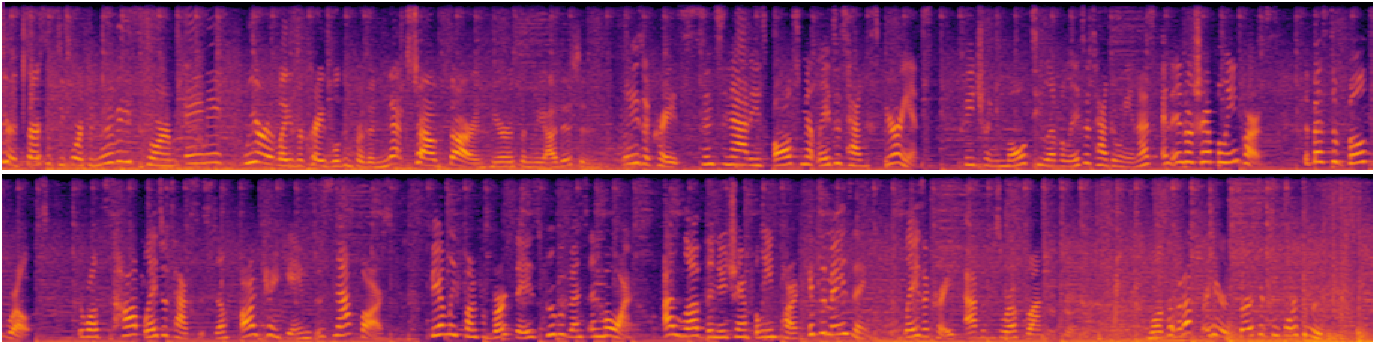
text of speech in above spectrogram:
here at Star 64 at the movie. Storm Amy. We are at Lazer Kraze looking for the next child star, and here are some of the auditions. Lazer Kraze, Cincinnati's ultimate laser tag experience, featuring multi-level laser tag arenas and indoor trampoline parks. The best of both worlds. The world's top laser tag system, arcade games, and snack bars. Family fun for birthdays, group events, and more. I love the new trampoline park. It's amazing. Lazer Kraze, out of this world fun. More coming up right here at Star 64 at the movies.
